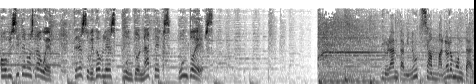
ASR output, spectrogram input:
o visite nuestra web www.nacex.es. 90 minuts amb Manolo Montal.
